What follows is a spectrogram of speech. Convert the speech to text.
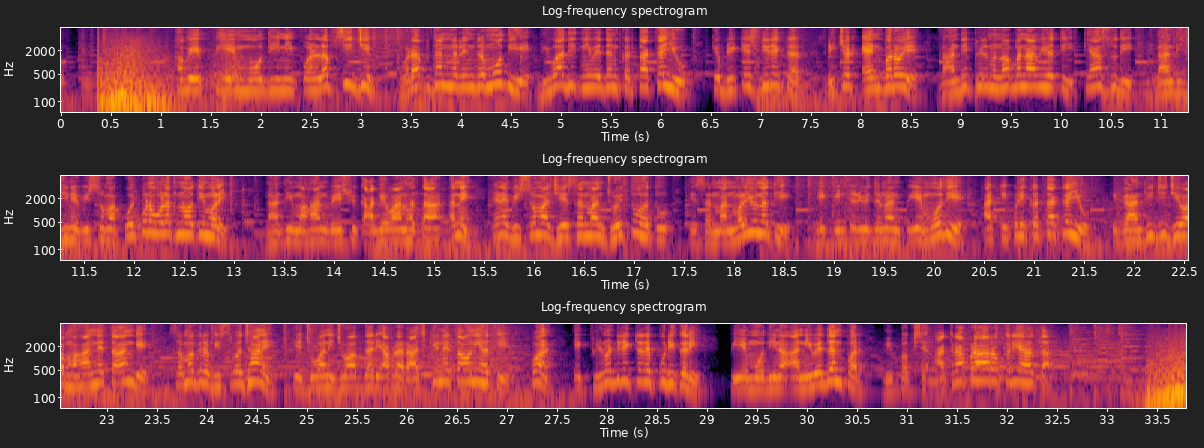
હવે પીએમ મોદીની પણ લપસી જીપ વડાપ્રધાન નરેન્દ્ર મોદીએ વિવાદિત નિવેદન કરતા કહ્યું કે બ્રિટિશ ડિરેક્ટર રિચર્ડ એનબરોએ ગાંધી ફિલ્મ ન બનાવી હતી, ત્યાં સુધી ગાંધીજીને વિશ્વમાં કોઈ પણ ઓળખ નહોતી મળી. ગાંધી મહાન વૈશ્વિક આગેવાન હતા અને તેણે વિશ્વમાં જે સન્માન જોઈતું હતું તે સન્માન મળ્યું નથી. એક ઇન્ટરવ્યુ દરમિયાન પીએમ મોદીએ આ ટિપ્પણી કરતા કહ્યું કે ગાંધીજી જેવા મહાન નેતા અંગે સમગ્ર વિશ્વ જાણે તે જોવાની જવાબદારી આપણા રાજકીય નેતાઓની હતી. પણ એક ફિલ્મ ડિરેક્ટરે પૂરી કરી. પીએમ મોદીના આ નિવેદન પર વિપક્ષે આકરા પ્રહારો કર્યા હતા.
